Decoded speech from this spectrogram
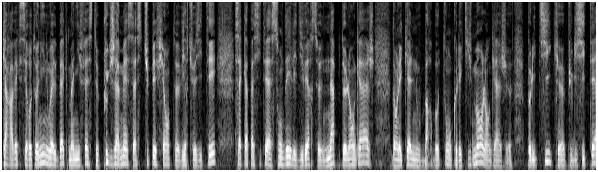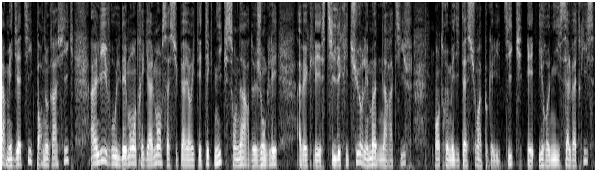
Car avec Sérotonine, Welbeck manifeste plus que jamais sa stupéfiante virtuosité, sa capacité à sonder les diverses nappes de langage dans lesquels nous barbotons collectivement, langage politique, publicitaire, médiatique, pornographique. Un livre où il démontre également sa supériorité technique, son art de jongler avec les styles d'écriture, les modes narratifs, entre méditation apocalyptique et ironie salvatrice.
